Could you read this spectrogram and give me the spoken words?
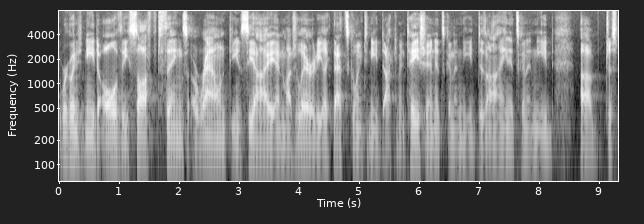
we're going to need all of the soft things around you know, CI and modularity, like that's going to need documentation, it's going to need design, it's going to need uh, just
